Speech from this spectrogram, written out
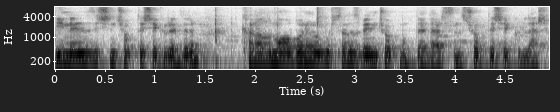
Dinlediğiniz için çok teşekkür ederim. Kanalıma abone olursanız beni çok mutlu edersiniz. Çok teşekkürler.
